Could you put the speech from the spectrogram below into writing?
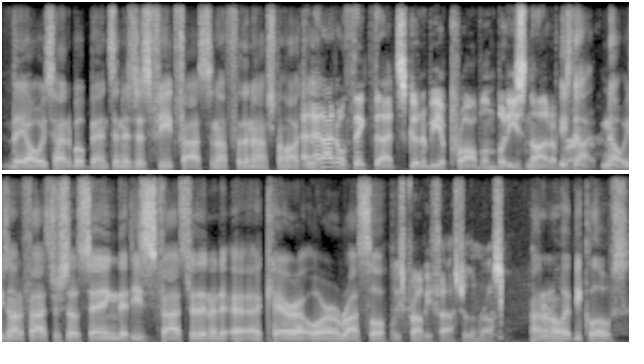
they always had about Benson is his feet fast enough for the National Hockey and, League. and I don't think that's going to be a problem. But he's not a. He's burner. not. No, he's not a faster. So saying that he's faster than a, a Khaira or a Russell, Well, he's probably faster than Russell. I don't know. It'd be close.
